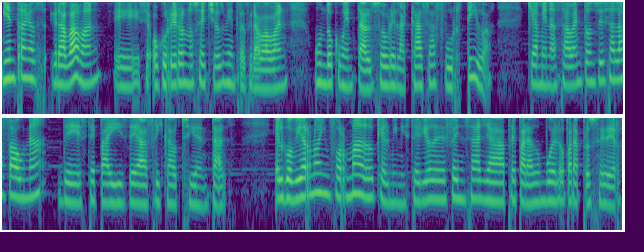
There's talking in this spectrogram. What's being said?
Mientras grababan, eh, se ocurrieron los hechos mientras grababan un documental sobre la caza furtiva que amenazaba entonces a la fauna de este país de África Occidental. El gobierno ha informado que el Ministerio de Defensa ya ha preparado un vuelo para proceder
